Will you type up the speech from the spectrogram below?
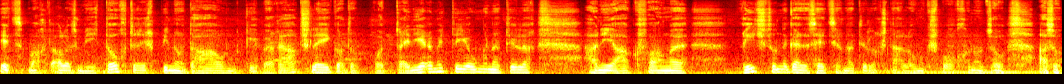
jetzt macht alles meine Tochter, ich bin noch da und gebe Ratschläge oder trainiere mit den Jungen natürlich, habe ich angefangen, Reitstunde gegeben, das hat sich natürlich schnell umgesprochen und so. Also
